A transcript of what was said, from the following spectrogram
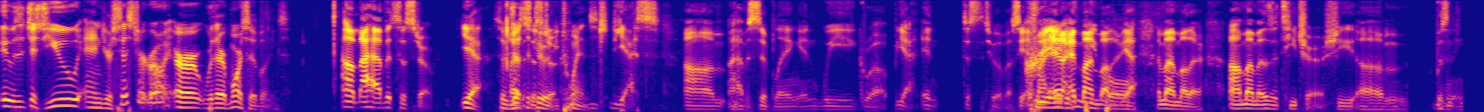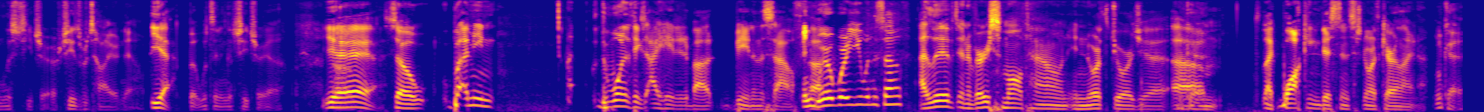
it was just you and your sister growing, or were there more siblings? um, I have a sister. Yeah, so I just the two of you, twins. Yes, um, I have a sibling, and we grew up. Yeah, and just the two of us. Yeah, and, my, and my mother. Yeah, and my mother. Um, my mother's a teacher. She um was an English teacher. She's retired now, Yeah, but was an English teacher. Yeah. yeah, yeah, yeah. So, but I mean, the one of the things I hated about being in the South, And uh, where were you in the South? I lived in a very small town in North Georgia, um, like walking distance to North Carolina. Okay.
